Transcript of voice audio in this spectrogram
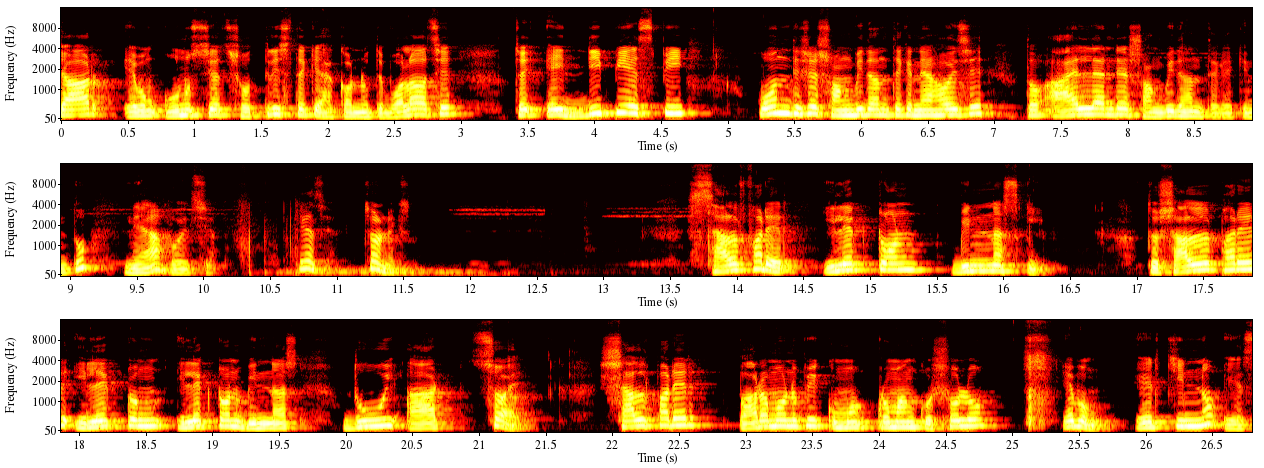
চার এবং অনুচ্ছেদ ছত্রিশ থেকে একান্নতে বলা আছে। তো এই ডিপিএসপি কোন দেশের সংবিধান থেকে নেওয়া হয়েছে? তো আয়ারল্যান্ডের সংবিধান থেকে কিন্তু নেওয়া হয়েছে। ঠিক আছে? চলো নেক্সট সালফারের ইলেকট্রন বিন্যাস কী? তো সালফারের ইলেকট্রন ইলেকট্রন বিন্যাস দুই আট ছয়। সালফারের পারমাণবিক ক্রমাঙ্ক ষোলো এবং এর চিহ্ন এস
